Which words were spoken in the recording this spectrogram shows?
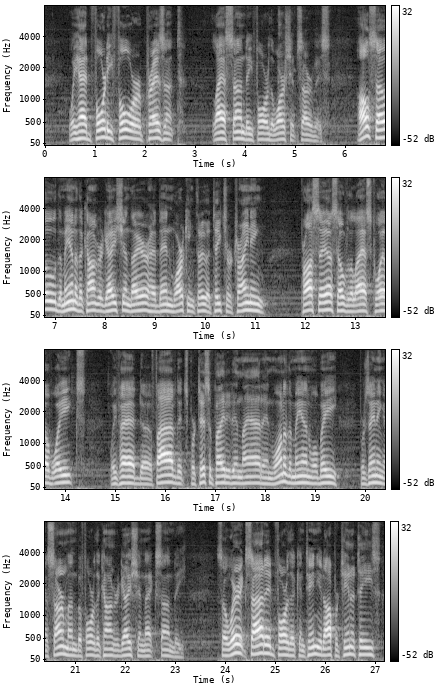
We had 44 present last Sunday for the worship service. Also, the men of the congregation there have been working through a teacher training process over the last 12 weeks. We've had uh, five that's participated in that, and one of the men will be presenting a sermon before the congregation next Sunday. So we're excited for the continued opportunities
